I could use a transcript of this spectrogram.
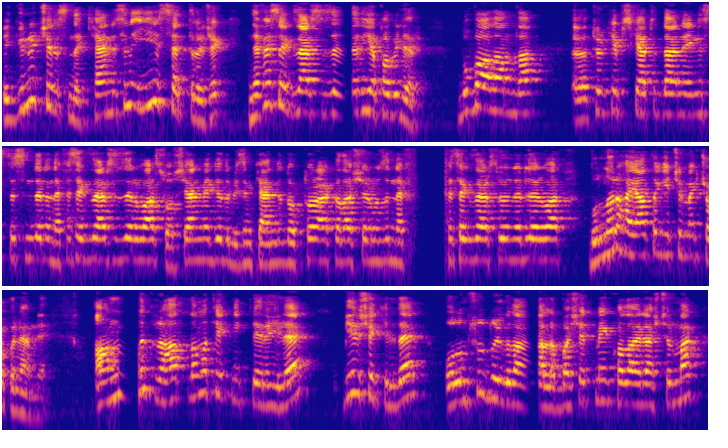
ve gün içerisinde kendisini iyi hissettirecek nefes egzersizleri yapabilir. Bu bağlamda e, Türkiye Psikiyatri Derneği'nin sitesinde de nefes egzersizleri var. Sosyal medyada bizim kendi doktor arkadaşlarımızın nefes egzersizi önerileri var. Bunları hayata geçirmek çok önemli. Anlık rahatlama teknikleriyle bir şekilde olumsuz duygularla baş etmeyi kolaylaştırmak,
